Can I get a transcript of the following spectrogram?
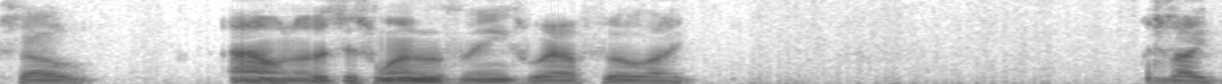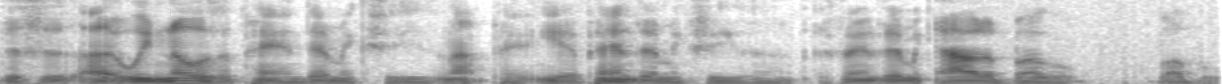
So, I don't know. It's just one of the things where I feel like like this is I, we know it's a pandemic season, not pan, yeah, pandemic season. It's pandemic out of bubble, bubble.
